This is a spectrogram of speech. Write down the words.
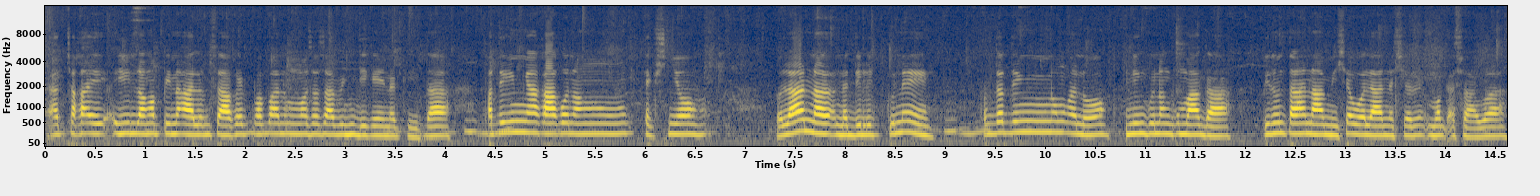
At saka eh, yun lang ang pinaalam sa akin. Pa- Paano mo masasabing hindi kayo nagkita? Patingin nga ka ako ng text nyo. Wala na, na-delete ko na eh. Pagdating nung ano, linggo ng umaga, pinuntahan namin siya, wala na siya mag-asawa.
